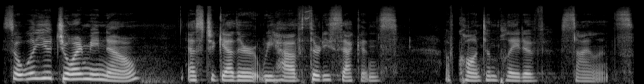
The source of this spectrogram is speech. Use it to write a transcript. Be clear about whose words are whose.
Speaker 1: So, will you join me now as together we have 30 seconds of contemplative silence?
